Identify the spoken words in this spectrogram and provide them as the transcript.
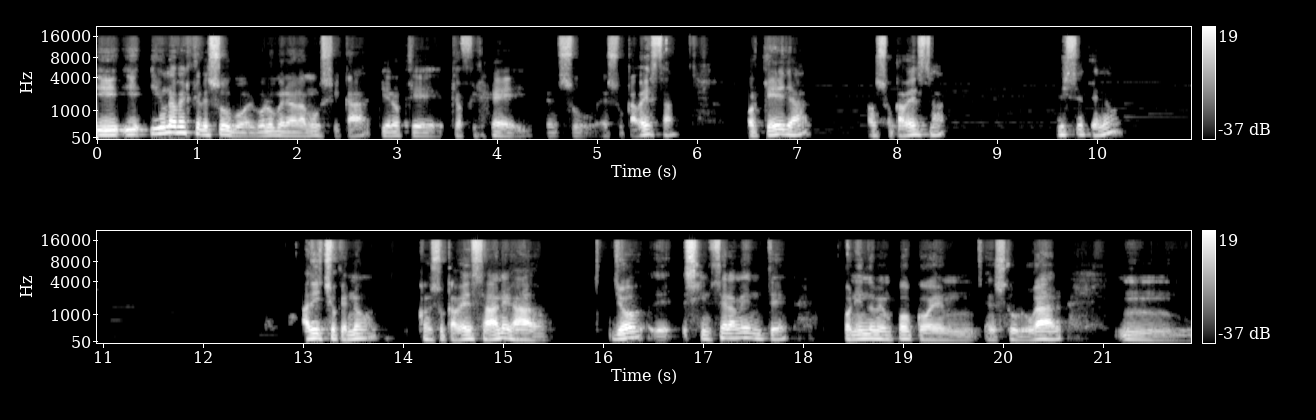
Y, una vez que le subo el volumen a la música, quiero que, os fijéis en su, en su cabeza, porque ella, con su cabeza, dice que no. Ha dicho que no, con su cabeza ha negado. Yo, eh, sinceramente, poniéndome un poco en, su lugar, mm,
